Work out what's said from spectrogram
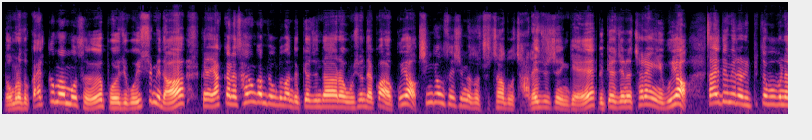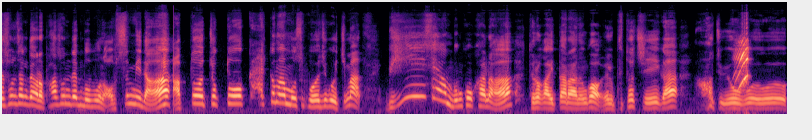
너무나도 깔끔한 모습 보여지고 있습니다. 그냥 약간의 사용감 정도만 느껴진다라고 보시면 될 것 같고요. 신경 쓰시면서 주차도 잘 해주시는 게 느껴 지는 차량이고요. 사이드미러 리피터 부분에 손상되거나 파손된 부분 없습니다. 앞도어 쪽도 깔끔한 모습 보여지고 있지만 미세한 문콕 하나 들어가 있다라는 거 여기 붓터치가 아주 요, 요, 요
